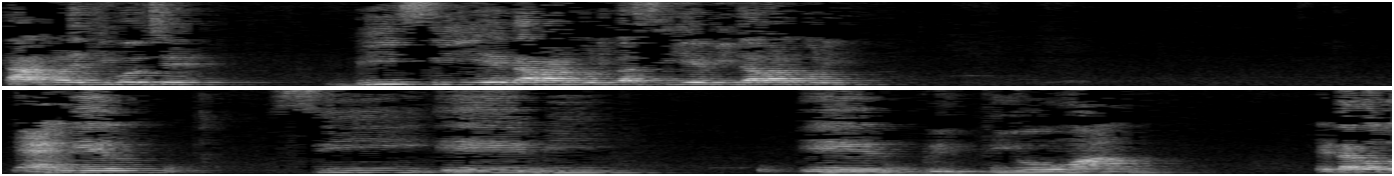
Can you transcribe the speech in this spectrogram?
তারপরে কি বলছে? বি সি এটা বার করি বা সি এ বার করি। অ্যাঙ্গেল সি এ বি এর বৃত্তীয় মান। এটা কত?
